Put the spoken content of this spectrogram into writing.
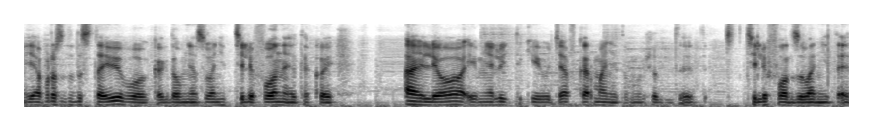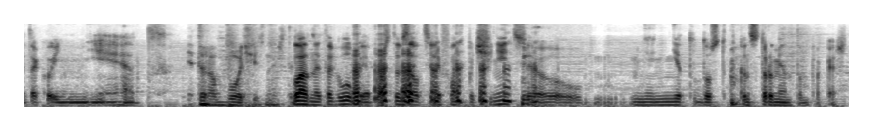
я просто достаю его, когда у меня звонит телефон, и я такой, алло, и у меня люди такие, у тебя в кармане там телефон звонит, а я такой, нет. Это рабочий, знаешь. Ладно, это глупо, я просто взял телефон починить, э, у меня нет доступа к инструментам пока что.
